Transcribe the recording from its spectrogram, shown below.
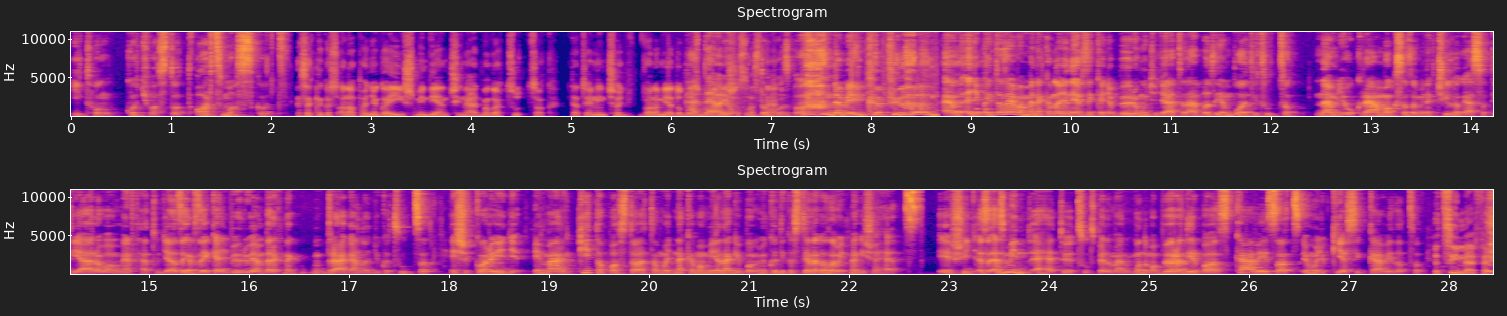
itthon kotyvasztott arcmaszkot. Ezeknek az alapanyagai is mind ilyen csináld magad cuccok? Tehát olyan nincs, hogy valami a dobozban hát de van, a és azt dobozban van, nem én köpülöm. Egyébként azért van, mert nekem nagyon érzékeny a bőröm, úgyhogy általában az ilyen bolti cuccok nem jók rá, max az, aminek csillagászati ára van, mert hát ugye az érzékeny bőrű embereknek drágán adjuk a cuccot. És akkor így én már kitapasztaltam, hogy nekem ami a legjobban működik, az tényleg az, amit meg is ehetsz. És így ez, ez mind ehető cucc, például már mondom, a bőradírban az kávézat, jó mondjuk kieszik kávézatot. A címmel felé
